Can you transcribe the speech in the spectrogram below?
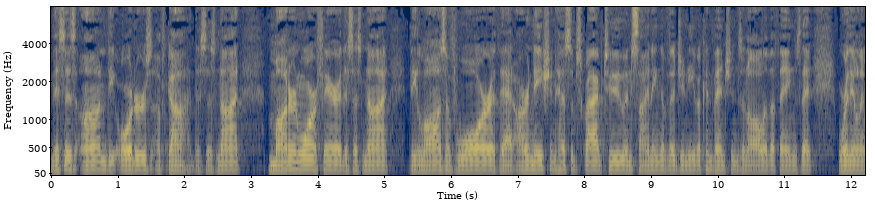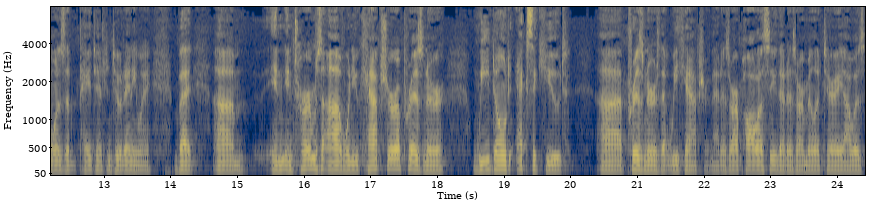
this is on the orders of God. This is not modern warfare. This is not the laws of war that our nation has subscribed to and signing of the Geneva Conventions and all of the things that we're the only ones that pay attention to it anyway. But um, in, in terms of when you capture a prisoner, we don't execute uh, prisoners that we capture. That is our policy. That is our military. I was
